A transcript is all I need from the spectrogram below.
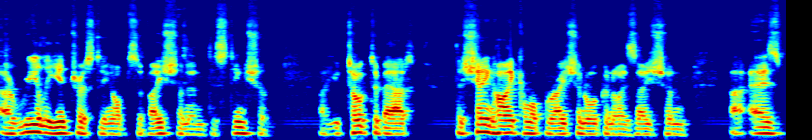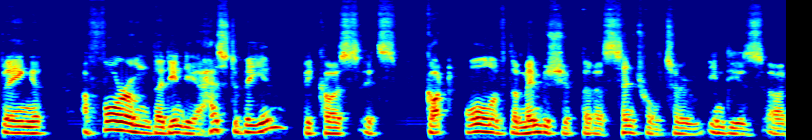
a really interesting observation and distinction. Uh, you talked about the Shanghai Cooperation Organization uh, as being a forum that India has to be in because it's got all of the membership that are central to India's uh,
